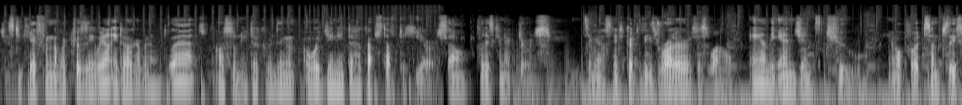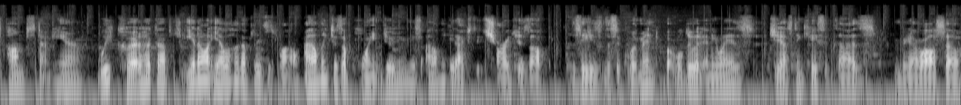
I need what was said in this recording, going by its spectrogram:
just in case from electricity. We don't need to hook up anything to that. Also need to hook up anything. We do need to hook up stuff to here. So these connectors. Then we also need to go to these rudders as well. And the engines too. And we'll put some to these pumps down here. We could hook up, you know what, yeah, we'll hook up to these as well. I don't think there's a point doing this. I don't think it actually charges up these this equipment, but we'll do it anyways, just in case it does. But yeah, we'll also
